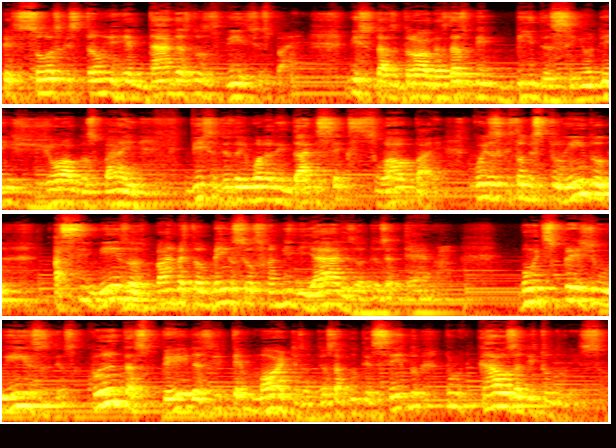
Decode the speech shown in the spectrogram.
pessoas que estão enredadas nos vícios, Pai. Vício das drogas, das bebidas, Senhor, de jogos, Pai. Vício da imoralidade sexual, Pai. Coisas que estão destruindo a si mesmas, Pai, mas também os seus familiares, ó Deus eterno muitos prejuízos, Deus, quantas perdas e até mortes, Deus, acontecendo por causa de tudo isso.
